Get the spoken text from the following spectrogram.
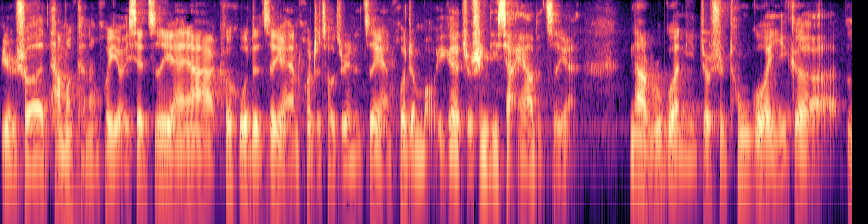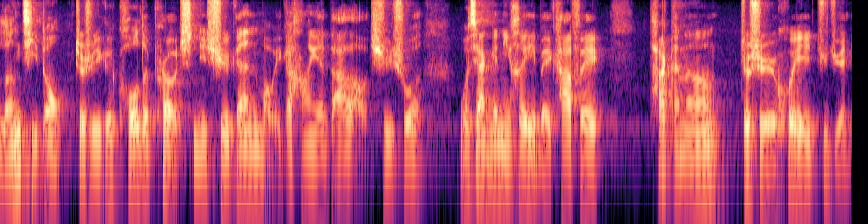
比如说他们可能会有一些资源呀，客户的资源，或者投资人的资源，或者某一个就是你想要的资源。那如果你就是通过一个冷启动，就是一个 cold approach，你去跟某一个行业大佬去说，我想跟你喝一杯咖啡。他可能就是会拒绝你，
